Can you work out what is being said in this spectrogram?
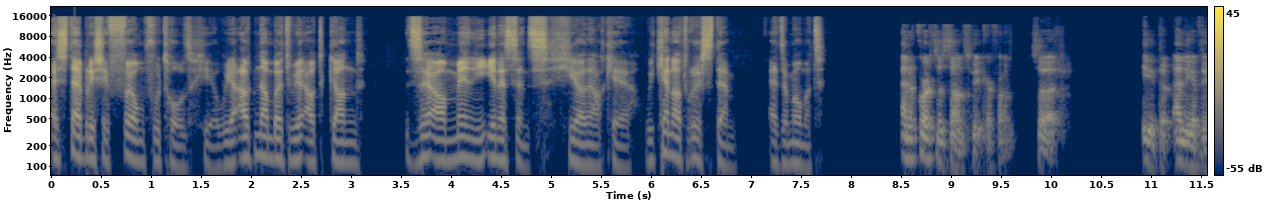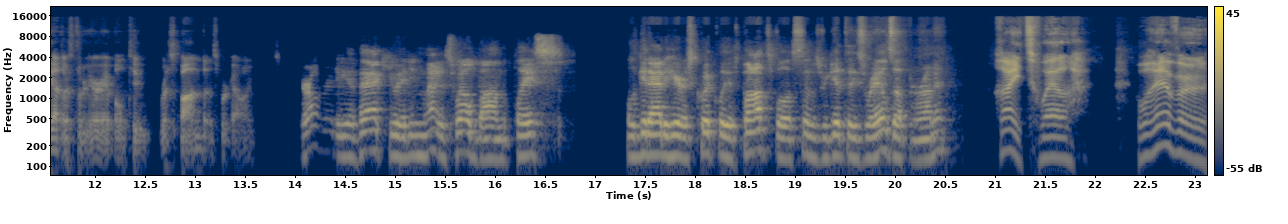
establish a firm foothold here. We are outnumbered, we are outgunned. There are many innocents here in our care. We cannot risk them at the moment. And of course, it's on speakerphone, so that either any of the other three are able to respond as we're going. You're already evacuating. Might as well bomb the place. We'll get out of here as quickly as possible as soon as we get these rails up and running. Right, well, wherever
